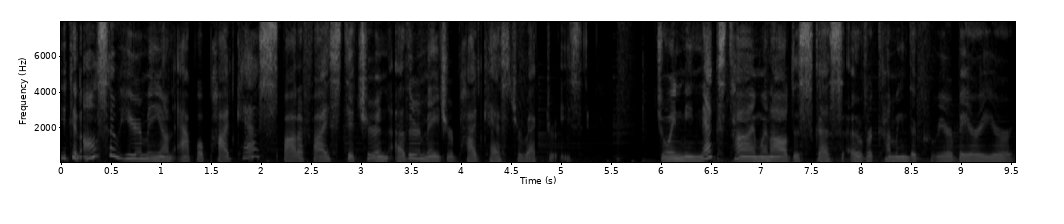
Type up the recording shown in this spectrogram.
You can also hear me on Apple Podcasts, Spotify, Stitcher, and other major podcast directories. Join me next time when I'll discuss overcoming the career barrier.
